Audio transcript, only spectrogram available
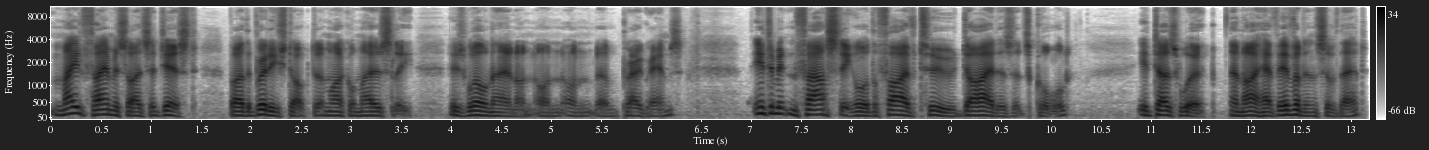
made famous, I suggest, by the British doctor Michael Mosley, who's well known on on on uh, programs. Intermittent fasting, or the five-two diet, as it's called, it does work, and I have evidence of that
